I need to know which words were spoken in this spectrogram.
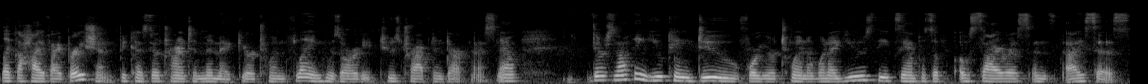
like a high vibration because they're trying to mimic your twin flame who's already who's trapped in darkness. Now, there's nothing you can do for your twin. And when I use the examples of Osiris and Isis,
